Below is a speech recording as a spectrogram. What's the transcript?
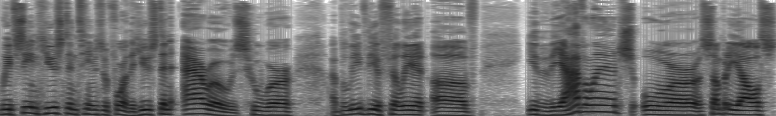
We've seen Houston teams before, the Houston Aeros, who were, I believe, the affiliate of either the Avalanche or somebody else.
